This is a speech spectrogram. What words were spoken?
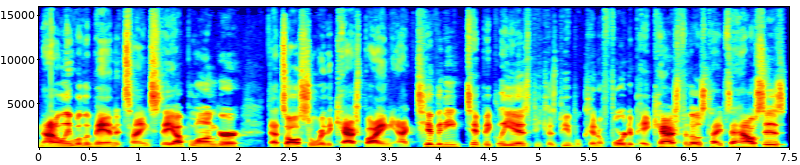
Not only will the bandit sign stay up longer, that's also where the cash buying activity typically is because people can afford to pay cash for those types of houses,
